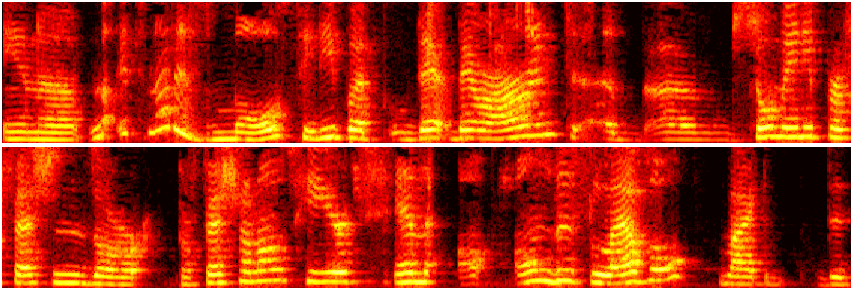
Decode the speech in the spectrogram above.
in a. It's not a small city, but there there aren't uh, um, so many professions or professionals here, and on this level, like the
